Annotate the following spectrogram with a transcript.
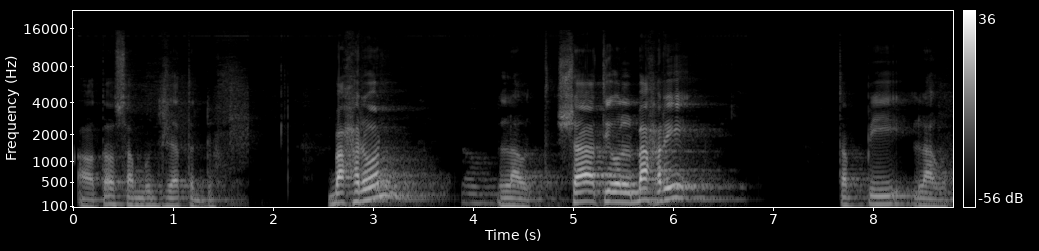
atau samudra teduh. Bahrun laut. Syatiul bahri tepi laut.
